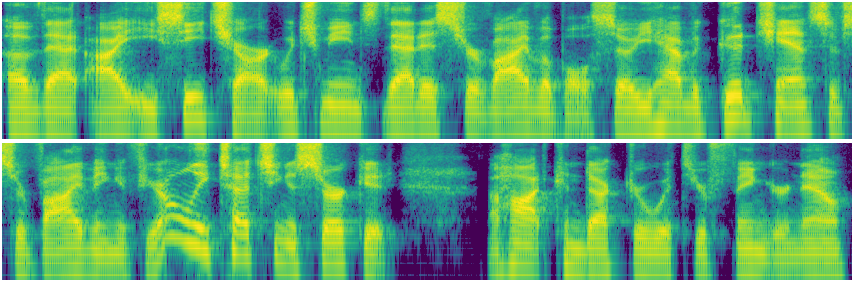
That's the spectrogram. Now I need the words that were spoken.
of that IEC chart, which means that is survivable. So you have a good chance of surviving. If you're only touching a circuit, a hot conductor with your finger. Now,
